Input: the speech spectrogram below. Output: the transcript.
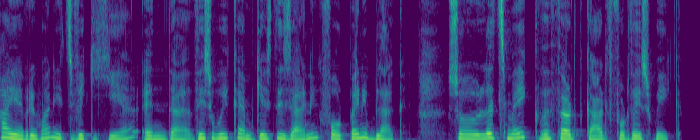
Hi everyone, it's Vicky here and uh, this week I'm guest designing for Penny Black. So let's make the third card for this week.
